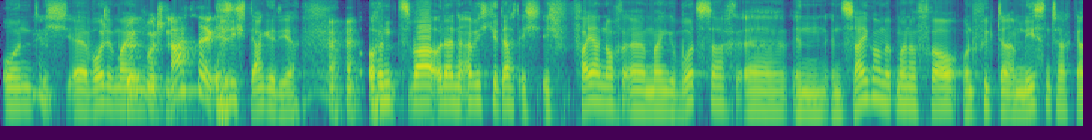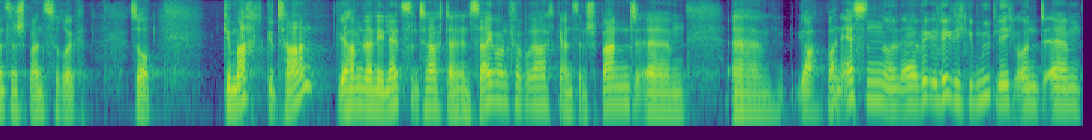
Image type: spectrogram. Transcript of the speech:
Und ich äh, wollte meinen. Glückwunsch nachträglich. Ich danke dir. Und zwar, und dann habe ich gedacht, ich, ich feiere noch äh, meinen Geburtstag äh, in, in Saigon mit meiner Frau und fliege dann am nächsten Tag ganz entspannt zurück. So, gemacht, getan. Wir haben dann den letzten Tag dann in Saigon verbracht, ganz entspannt. Ähm, ähm, ja, waren essen und äh, wirklich, wirklich gemütlich. Und ähm,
